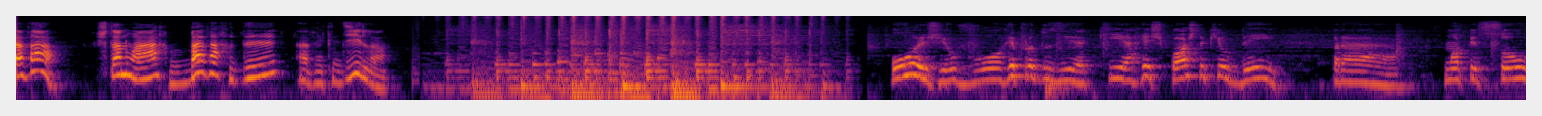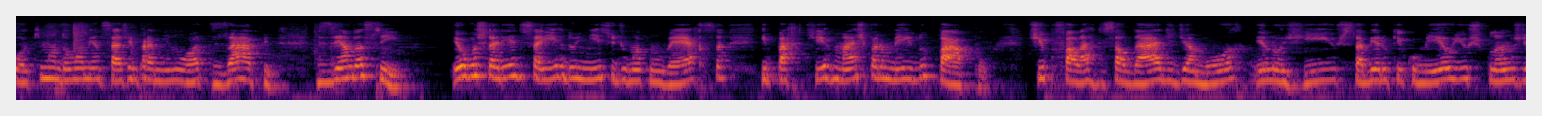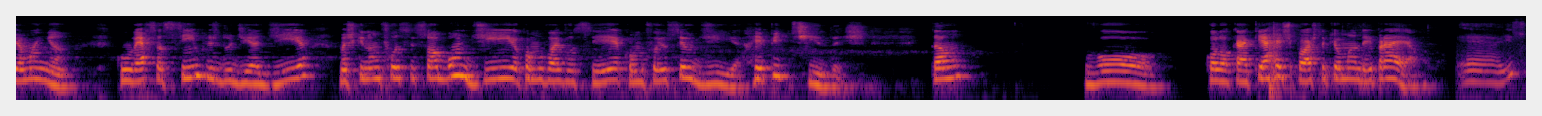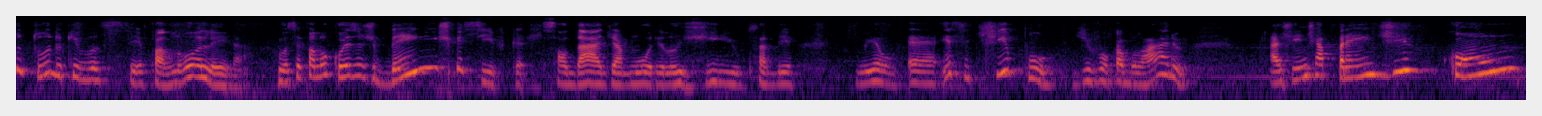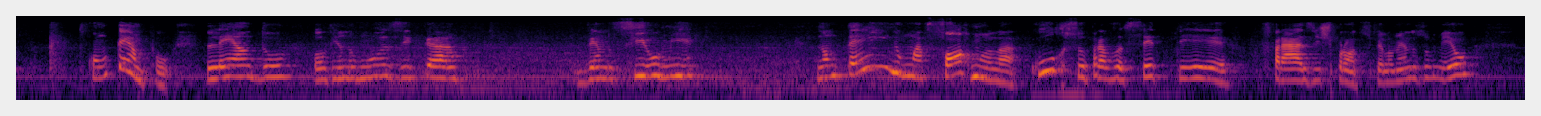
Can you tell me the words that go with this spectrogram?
ça va? Está no ar Bavarder avec Dylan. Hoje eu vou reproduzir aqui a resposta que eu dei para uma pessoa que mandou uma mensagem para mim no WhatsApp dizendo assim: Eu gostaria de sair do início de uma conversa e partir mais para o meio do papo, tipo falar de saudade, de amor, elogios, saber o que comeu e os planos de amanhã. Conversa simples do dia a dia, mas que não fosse só bom dia, como vai você, como foi o seu dia, repetidas. Então, vou colocar aqui a resposta que eu mandei para ela. É, isso tudo que você falou, Leila, você falou coisas bem específicas. Saudade, amor, elogio, saber. Meu, é, esse tipo de vocabulário a gente aprende com com o tempo, lendo, ouvindo música, vendo filme. Não tem uma fórmula, curso para você ter frases prontas. Pelo menos o meu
